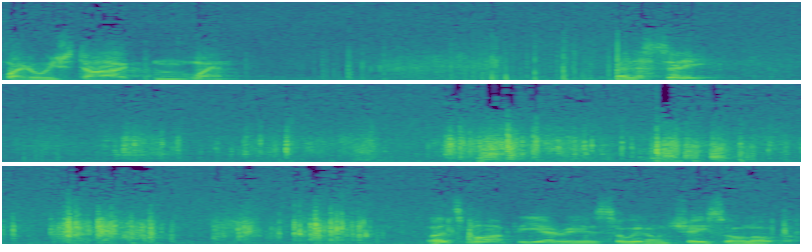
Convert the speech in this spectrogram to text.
Where do we start and when? In the city. Let's mark the areas so we don't chase all over.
